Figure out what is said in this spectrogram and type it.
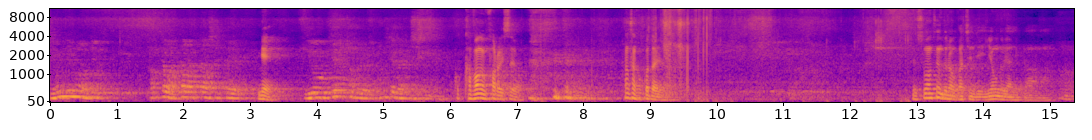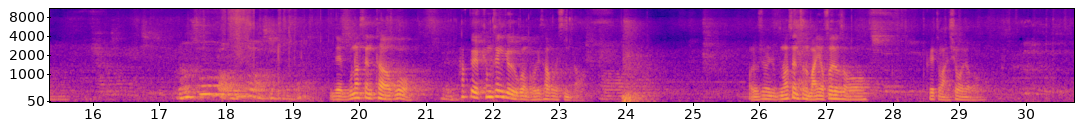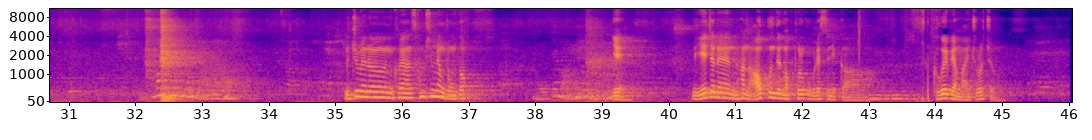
이형님은 어디 각자 왔다 갔다 하실 때 네. 귀여운 캐릭터를 함께 다니시는데 그 가방에 바로 있어요. 항상 갖고 다녀요. 수강생들하고 같이 이제 인형놀이 하니까. 어. 그럼 수업을 어디서 하시는 거예요? 이제 문화센터하고 네. 학교의 평생교육원 거기서 하고 있습니다. 어, 어, 요즘 문화센터도 많이 없어져서 그게 좀 아쉬워요. 요즘에는 거의 한 30명 정도? 예. 근데 예전엔 한 9군데 막 돌고 그랬으니까 음, 그거에 비하면 많이 줄었죠.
